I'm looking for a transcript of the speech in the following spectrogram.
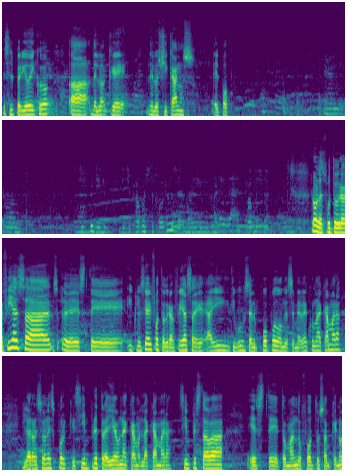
Es el periódico ah, de, lo que, de los chicanos, el Popo. Um, did you or how did you, how did you publish that? No, las fotografías, ah, este, inclusive hay fotografías, eh, hay dibujos en el popo donde se me ve con una cámara y la razón es porque siempre traía una la cámara, siempre estaba este, tomando fotos, aunque no,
